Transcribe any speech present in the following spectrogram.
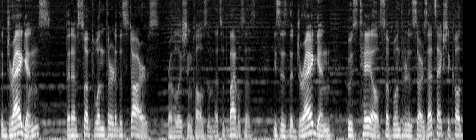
the dragons that have swept one third of the stars, Revelation calls them. That's what the Bible says. He says, the dragon whose tail swept one third of the stars. That's actually called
